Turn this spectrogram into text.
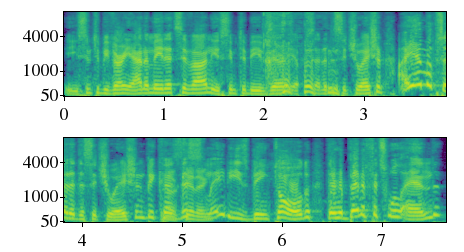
you seem to be very animated, Sivan. You seem to be very upset at the situation." I am upset at the situation because no this lady is being told that her benefits will end.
